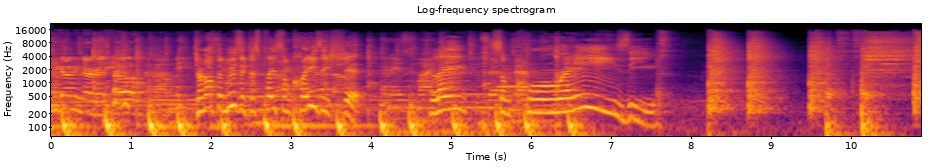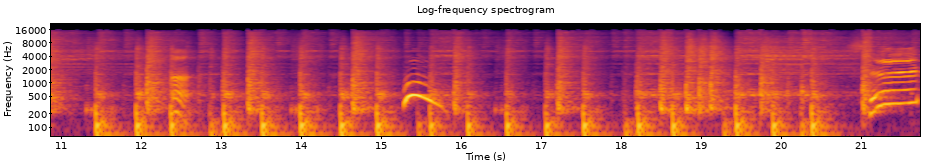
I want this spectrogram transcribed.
you got me. Turn off the music, just play some crazy shit. Play some crazy. Uh. Woo! Sick!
